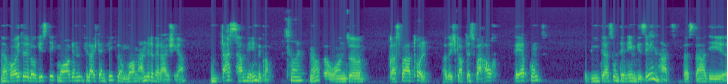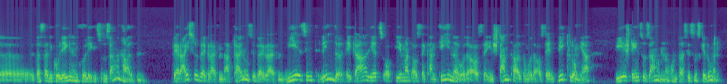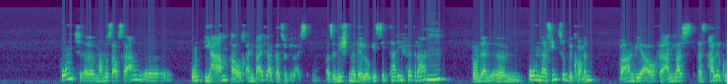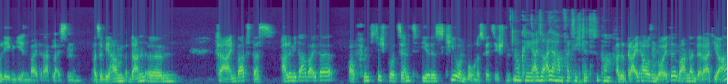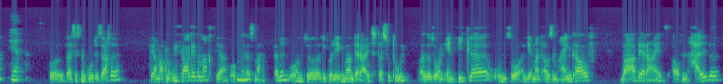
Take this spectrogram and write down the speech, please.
Ne? Heute Logistik, morgen vielleicht Entwicklung, morgen andere Bereiche. ja. Und das haben wir hinbekommen. Toll. Ne? Und äh, das war toll. Also ich glaube, das war auch der Punkt, wie das Unternehmen gesehen hat, dass da die, äh, dass da die Kolleginnen und Kollegen zusammenhalten, bereichsübergreifend, abteilungsübergreifend. Wir sind Linde, egal jetzt, ob jemand aus der Kantine oder aus der Instandhaltung oder aus der Entwicklung, ja, wir stehen zusammen ne? und das ist uns gelungen. Und äh, man muss auch sagen, äh, und die haben auch einen Beitrag dazu geleistet. Also nicht nur der Logistiktarifvertrag, mhm sondern ähm, um das hinzubekommen, waren wir auch veranlasst, dass alle Kollegen ihren Beitrag leisten. Also wir haben dann ähm, vereinbart, dass alle Mitarbeiter auf 50 Prozent ihres Kion-Bonus verzichten. Okay, also alle haben verzichtet, super. Also 3000 Leute waren dann bereit, ja. Ja. Das ist eine gute Sache. Wir haben auch eine Umfrage gemacht, ja, ob mhm. wir das machen können und äh, die Kollegen waren bereit, das zu tun. Also so ein Entwickler und so jemand aus dem Einkauf war bereit, auf ein halbe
